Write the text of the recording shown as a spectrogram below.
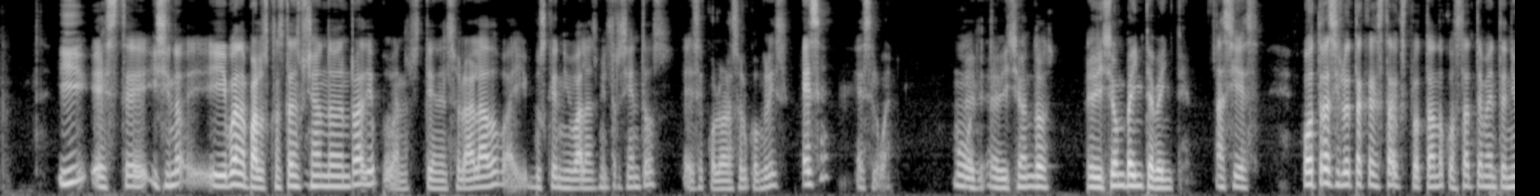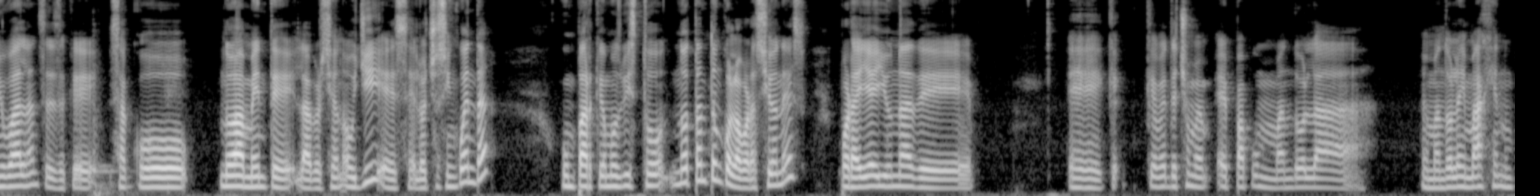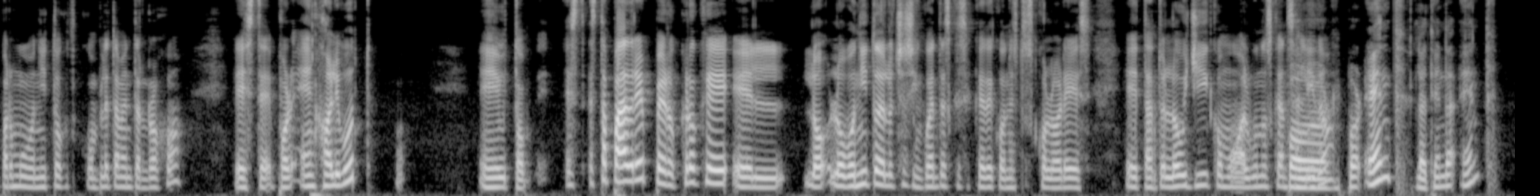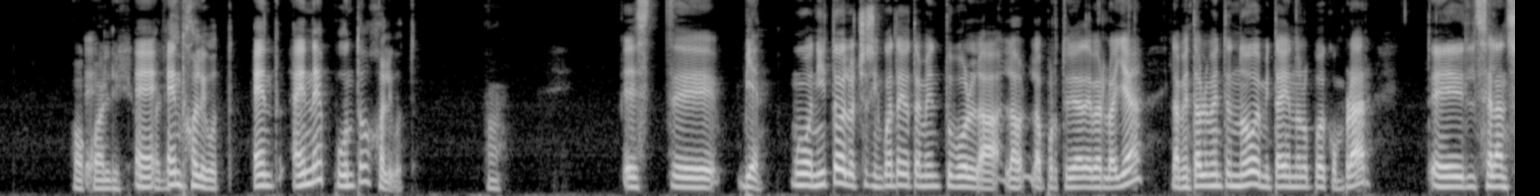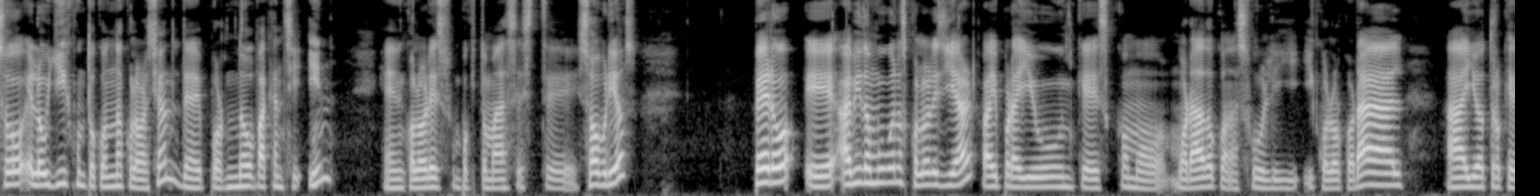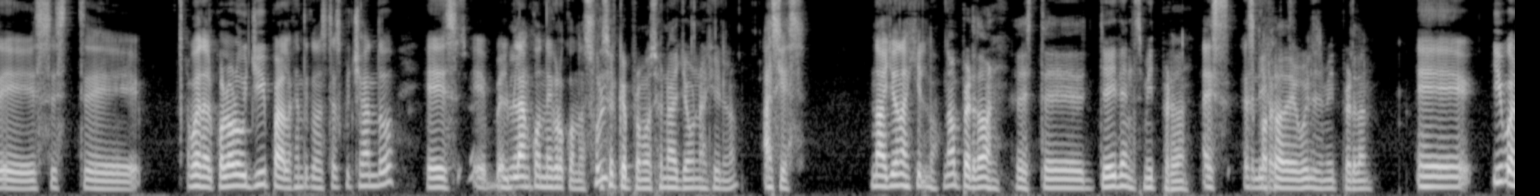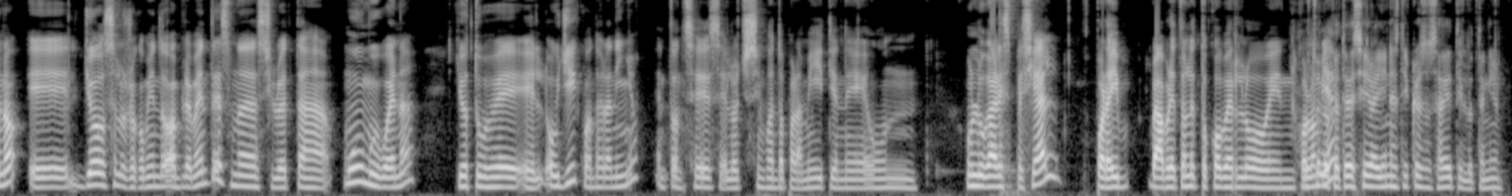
Y este, y si no, y bueno, para los que nos están escuchando en radio, pues bueno, si tienen el celular al lado, ahí busquen New Balance 1300, ese color azul con gris. Ese es el bueno. Muy Ed- edición 2. Edición 2020. Así es. Otra silueta que ha estado explotando constantemente New Balance desde que sacó nuevamente la versión OG es el 850. Un par que hemos visto no tanto en colaboraciones. Por ahí hay una de. eh, que, que de hecho me- eh, Papu me mandó la. Me mandó la imagen. Un par muy bonito, completamente en rojo. Este. Por en Hollywood. Eh, está padre, pero creo que el, lo, lo bonito del 850 es que se quede con estos colores, eh, tanto el OG como algunos que han salido. Por, End, la tienda End. ¿O Eh, cuál dije? Eh. Hollywood. End, N. Hollywood. Ah. Este, bien, muy bonito. El 850 yo también tuve la, la- la oportunidad de verlo allá. Lamentablemente no, en mi talla no lo pude comprar. Eh, se lanzó el OG junto con una colaboración de, por No Vacancy In, en colores un poquito más este, sobrios. Pero eh, ha habido muy buenos colores GR. Hay por ahí un que es como morado con azul y, y color coral. Hay otro que es este. Bueno, el color OG para la gente que nos está escuchando es eh, el blanco negro con azul. Es el que promociona a Jonah Hill, ¿no? Así es. No, Jonah Hill no. No, perdón. Este. Jaden Smith, perdón. Es, es el correcto. hijo de Will Smith, perdón. Eh, y bueno, eh, yo se los recomiendo ampliamente. Es una silueta muy, muy buena. Yo tuve el OG cuando era niño. Entonces el 850 para mí tiene un, un lugar especial. Por ahí a Bretón le tocó verlo en Justo Colombia. lo que te voy a decir, ahí en Sneaker Society lo tenían.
